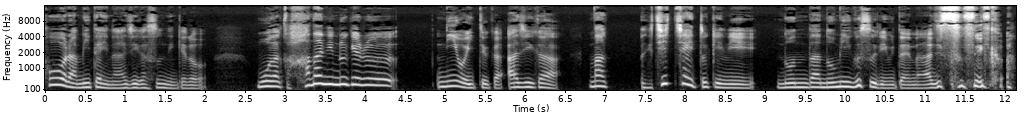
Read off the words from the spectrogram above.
コーラみたいな味がすんねんけどもうなんか鼻に抜ける匂いっていうか味がまあちっちゃい時に飲んだ飲み薬みたいな味すんねんか。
